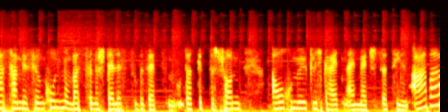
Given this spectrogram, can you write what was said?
was haben wir für einen Kunden und was für eine Stelle ist zu besetzen. Und dort gibt es schon auch Möglichkeiten, ein Match zu erzielen. Aber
